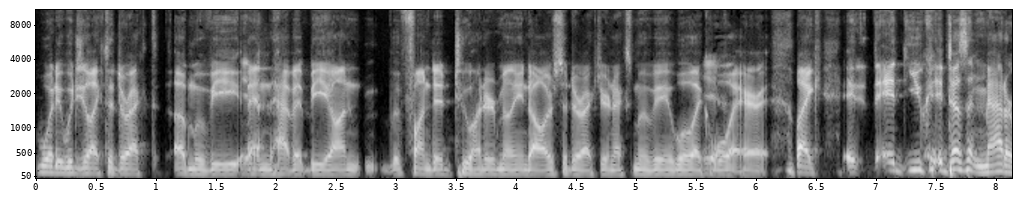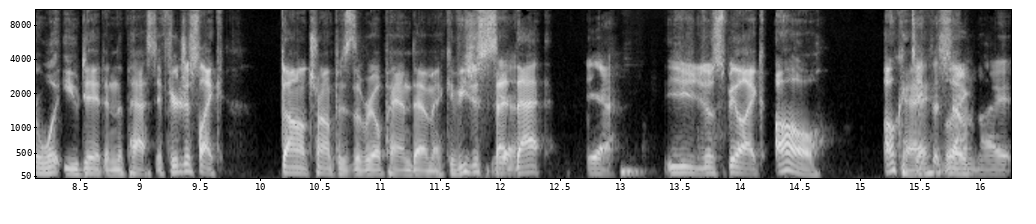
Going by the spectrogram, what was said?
Woody, would you like to direct a movie Yeah. and have it be on funded two hundred million dollars to direct your next movie? We'll like Yeah. we'll air it. Like it, it you it doesn't matter what you did in the past. If you're just like Donald Trump is the real pandemic, if you just said that, yeah. you just be like, oh, okay. Take the like, soundbite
